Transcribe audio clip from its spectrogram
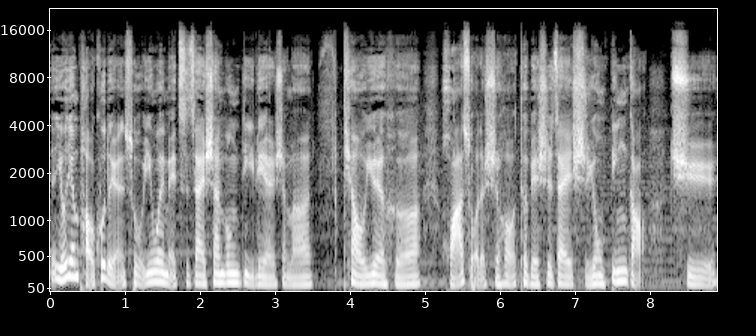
有点跑酷的元素，因为每次在山崩地裂、什么跳跃和滑索的时候，特别是在使用冰镐去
